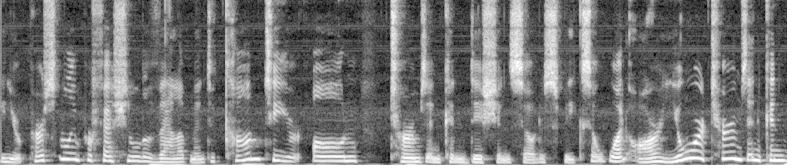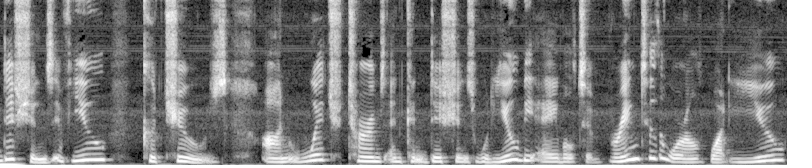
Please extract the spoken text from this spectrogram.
in your personal and professional development to come to your own terms and conditions, so to speak. So, what are your terms and conditions if you could choose? On which terms and conditions would you be able to bring to the world what you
